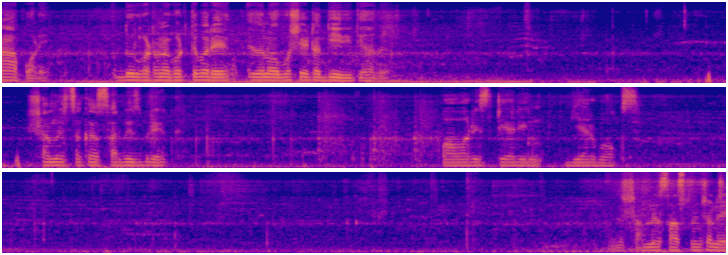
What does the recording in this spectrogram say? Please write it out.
না পড়ে। দুর্ঘটনা ঘটতে পারে, এজন্য অবশ্যই এটা দিয়ে দিতে হবে। সামনের চাকা service brake power steering gear box সামনের সাসপেনশনে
